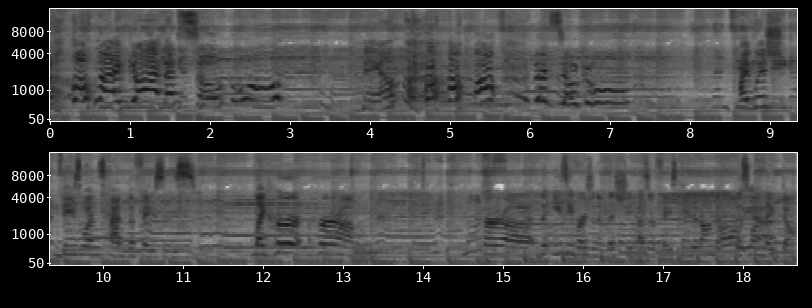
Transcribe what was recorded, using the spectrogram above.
oh my god, that's so cool! Ma'am? that's so cool! I wish these ones had the faces. like her her um her uh the easy version of this she has her face painted on, but Oh, this one they don't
